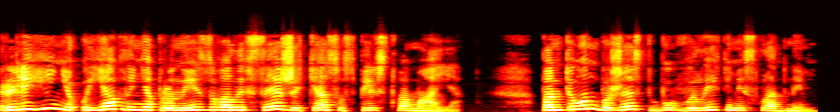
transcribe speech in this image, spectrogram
Релігійні уявлення пронизували все життя суспільства Майя. Пантеон божеств був великим і складним.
